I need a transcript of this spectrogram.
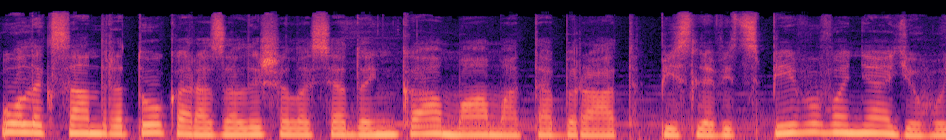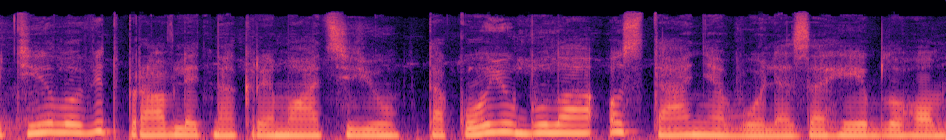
У Олександра Токара залишилася донька, мама та брат. Після відспівування його тіло відправлять на кремацію. Такою була остання воля загиблого,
